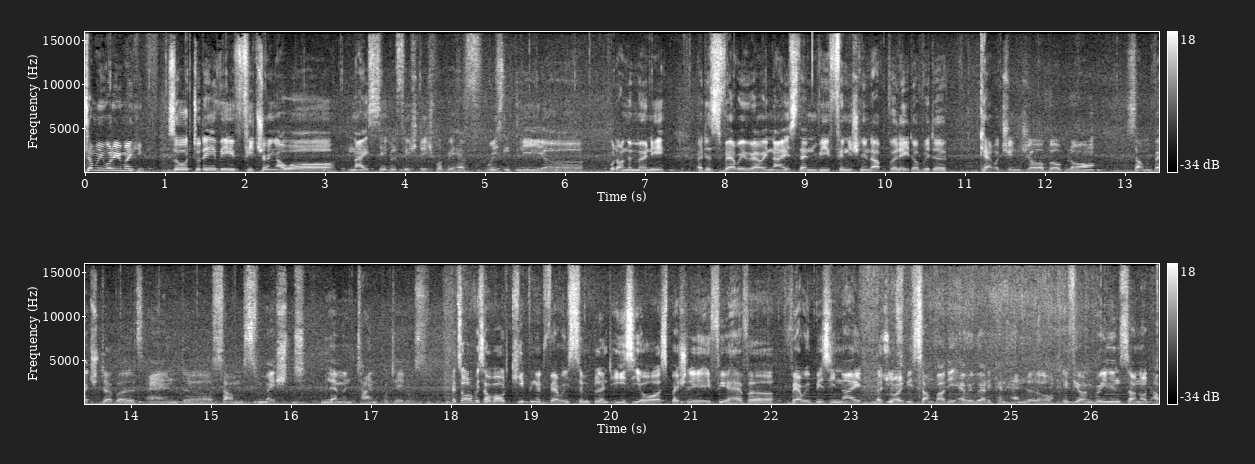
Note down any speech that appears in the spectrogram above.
Tell me, what are you making? So today we're featuring our nice sable fish dish, what we have recently uh, put on the menu. It is very, very nice. Then we're finishing it up later with a carrot ginger beurre blanc, some vegetables, and uh, some smashed lemon thyme potatoes. It's always about keeping it very simple and easy, or especially if you have a very busy night. That's it needs right. to be somebody everywhere that can handle, or if your ingredients are not up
